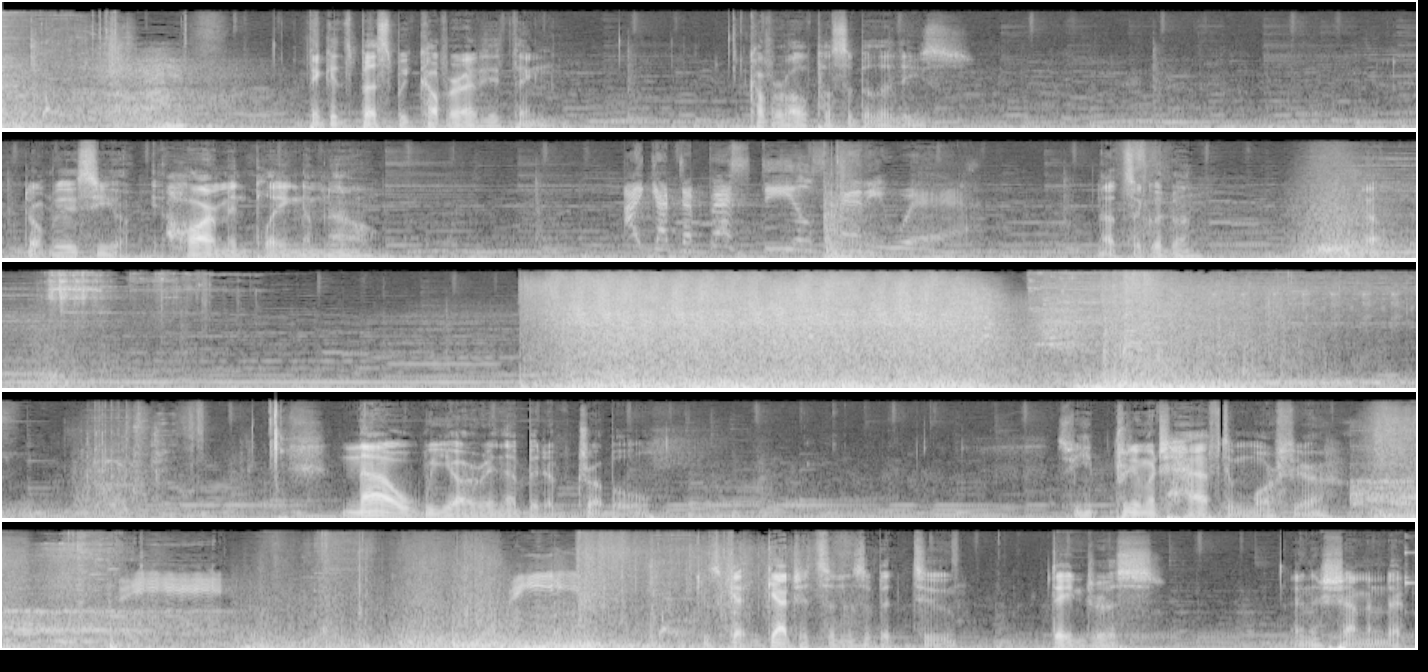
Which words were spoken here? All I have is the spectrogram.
think it's best we cover everything. Cover all possibilities. Don't really see harm in playing them now. I got the best deals anywhere. That's a good one. Yeah. Now we are in a bit of trouble. So we pretty much have to morph here. Because Ga Gadgetzan is a bit too dangerous. and a shaman deck.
